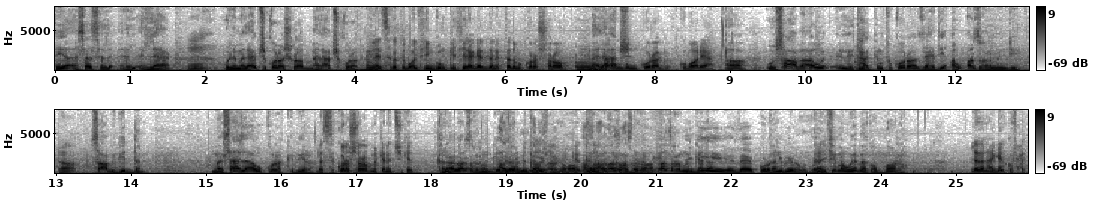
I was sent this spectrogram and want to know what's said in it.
هي أساس ال- ال- اللعب. امم واللي ما لعبش كرة شراب ما يلعبش كرة أنا كبيره لسه كنت بقول في نجوم كتيرة جدا ابتدوا بالكرة الشراب. ما يلعبش نجوم كرة كبار يعني. آه. وصعب قوي اللي يتحكم في كرة زي دي أو أصغر من دي. آه. صعب جدا. ما سهل قوي الكرة الكبيرة. بس الكره الشراب ما كانتش كده. لا، أصغر من كده. أصغر من كده. أصغر من. كده. أصغر آه، أصغر من كده. دي زي الكرة كان- الكبيرة كان في موهبة جبارة. لا ده أنا هاجي لكم في حتة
